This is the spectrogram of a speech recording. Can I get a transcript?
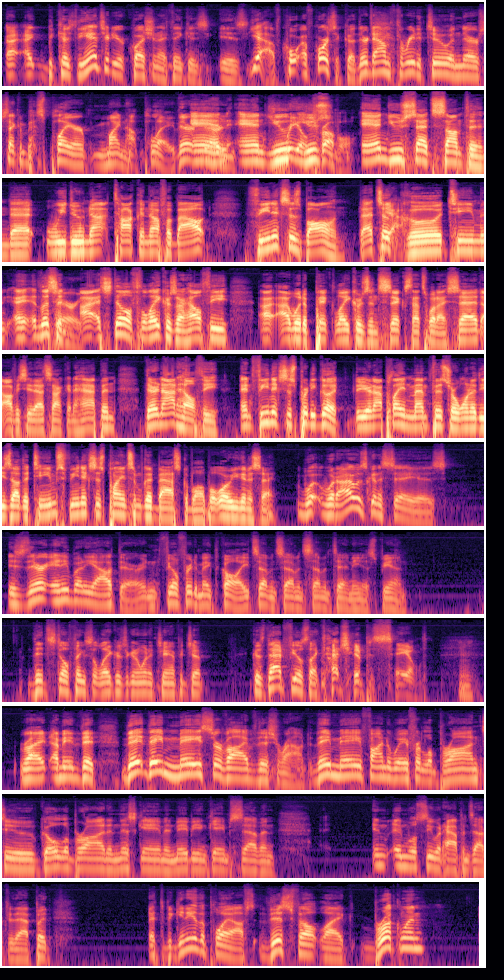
I, I, because the answer to your question, I think, is is yeah, of course, of course it could. They're down three to two, and their second best player might not play. They're, they're in and you real you, trouble. and you said something that we do not talk enough about. Phoenix is balling. That's a Yeah. good team. And, and listen, Very. I still, if the Lakers are healthy, I, I would have picked Lakers in six. That's what I said. Obviously, that's not going to happen. They're not healthy, and Phoenix is pretty good. You're not playing Memphis or one of these other teams. Phoenix is playing some good basketball. But what were you going to say? What, what I was going to say is, is there anybody out there, and feel free to make the call, 877-710-ESPN, that still thinks the Lakers are going to win a championship? Because that feels like that ship has sailed. Right? I mean, that they, they may survive this round. They may find a way for LeBron to go LeBron in this game and maybe in game seven. And, and we'll see what happens after that. But at the beginning of the playoffs, this felt like Brooklyn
